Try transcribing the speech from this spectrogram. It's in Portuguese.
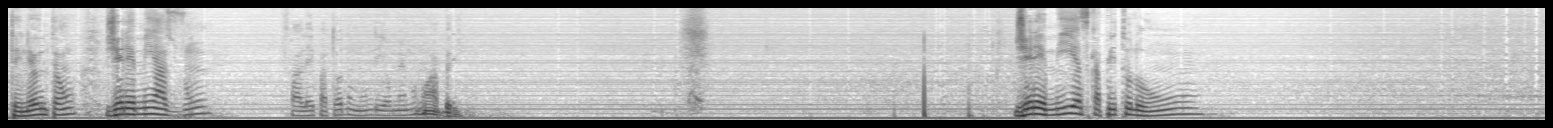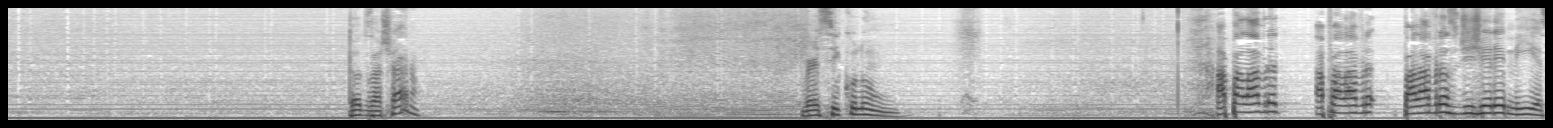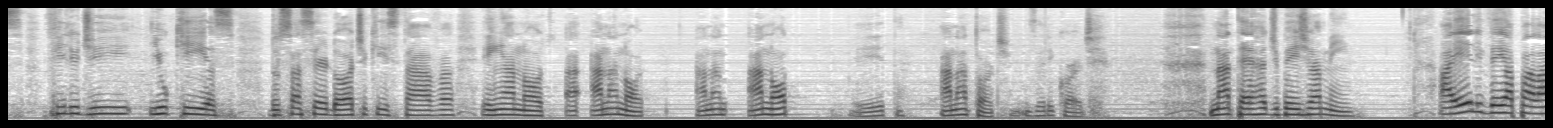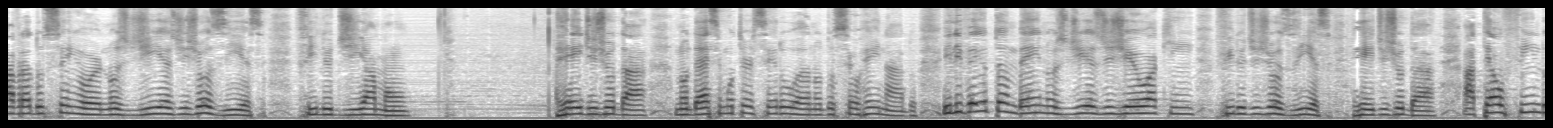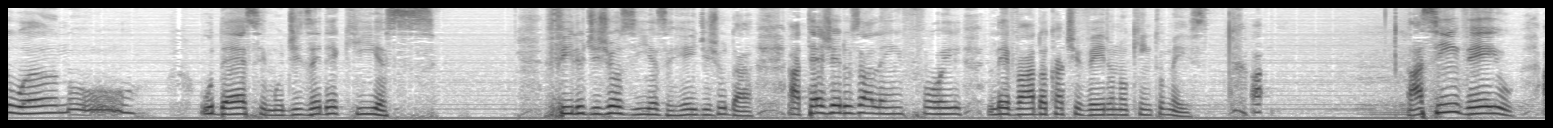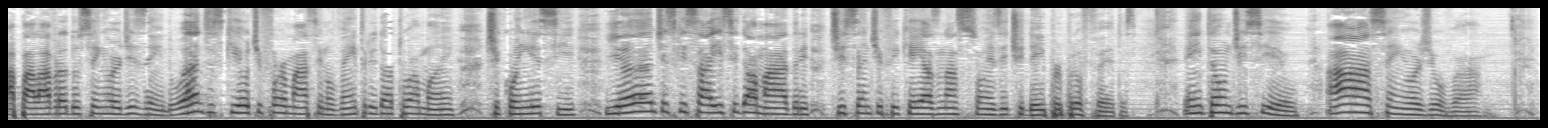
Entendeu? Então, Jeremias 1, falei para todo mundo e eu mesmo não abri. Jeremias capítulo 1. Todos acharam? Versículo 1. A palavra, a palavra, palavras de Jeremias, filho de Ilquias, do sacerdote que estava em Anot, Ananot, Anot, eita, Anatote, misericórdia, na terra de Benjamim. A ele veio a palavra do Senhor nos dias de Josias, filho de Amon, rei de Judá, no décimo terceiro ano do seu reinado. E lhe veio também nos dias de Jeoaquim, filho de Josias, rei de Judá, até o fim do ano, o décimo de Zedequias, filho de Josias, rei de Judá. Até Jerusalém foi levado ao cativeiro no quinto mês. Assim veio a palavra do Senhor dizendo: Antes que eu te formasse no ventre da tua mãe, te conheci, e antes que saísse da madre, te santifiquei as nações e te dei por profetas. Então disse eu: Ah, Senhor Jeová,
